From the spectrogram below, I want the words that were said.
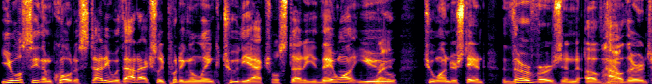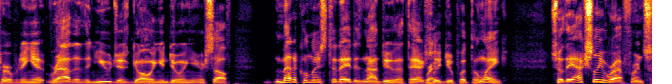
you will see them quote a study without actually putting a link to the actual study. They want you Right. to understand their version of how they're interpreting it rather than you just going and doing it yourself. Medical News Today does not do that. They actually Right. do put the link. So they actually reference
